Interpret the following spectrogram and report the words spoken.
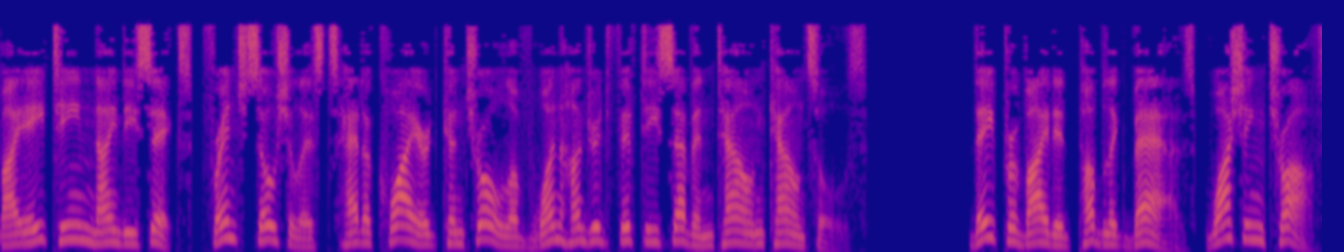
By 1896, French socialists had acquired control of 157 town councils. They provided public baths, washing troughs,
